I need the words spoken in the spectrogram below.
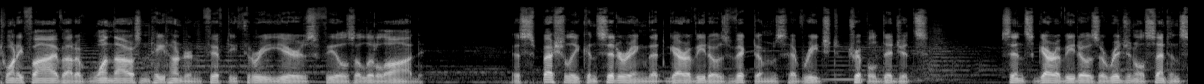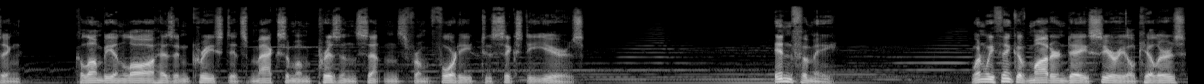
25 out of 1,853 years feels a little odd especially considering that Garavito's victims have reached triple digits. Since Garavito's original sentencing, Colombian law has increased its maximum prison sentence from 40 to 60 years. Infamy. When we think of modern-day serial killers,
